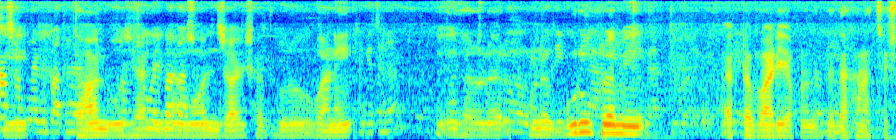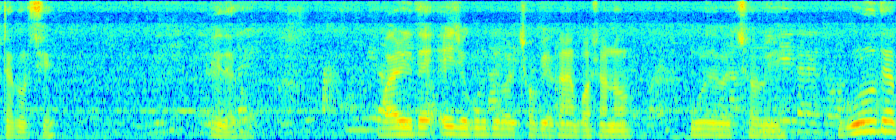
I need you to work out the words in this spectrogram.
কি ধন বুঝালি না মন, জয় সদ্গুরু বাণী। এই ধরনের মানে গুরুপ্রেমী একটা বাড়ি আপনাদেরকে দেখানোর চেষ্টা করছি। এই দেখুন, বাড়িতে এই যে গুরুদেবের ছবি এখানে বসানো, গুরুদেবের ছবি। গুরুদেব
